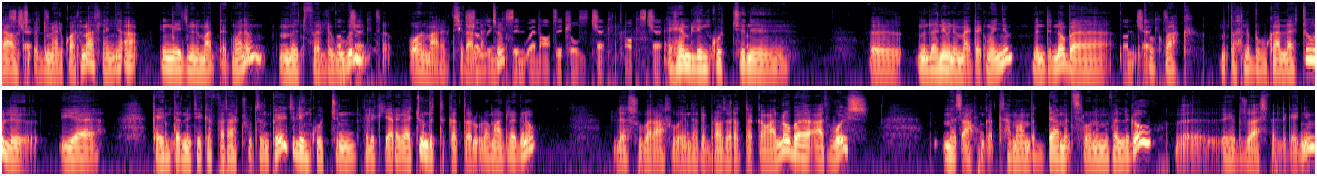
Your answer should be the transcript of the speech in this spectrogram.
ያው. ቅድም ያልኳት ናት ለእኛ image ምንም አይጠቅመንም የምትፈልጉ ግን on ማድረግ checked. ይሄም ሊንኮችን ለእኔ ምንም አይጠቅመኝም ምንድን ነው በቶክባክ የምታስነብቡ ካላችሁ ከኢንተርኔት የከፈታችሁትን page ሊንኮችን click እያደረጋችሁ እንድትከተሉ ለማድረግ ነው ለእሱ በራሱ በኢንተርኔት browser እጠቀማለሁ በአት ቮይስ መጽሐፉን ቀጥታ ማዳመጥ ስለሆነ የምፈልገው ይሄ ብዙ አያስፈልገኝም.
